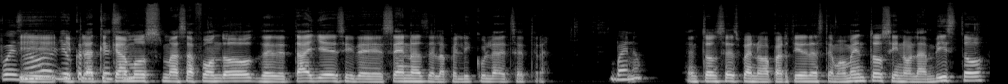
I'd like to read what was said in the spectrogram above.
Pues no, y, platicamos más a fondo de detalles y de escenas de la película, etcétera. Bueno. Entonces, bueno, a partir de este momento, si no la han visto,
